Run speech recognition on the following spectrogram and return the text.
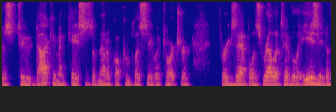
is to document cases of medical complicity with torture. For example, it's relatively easy to,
